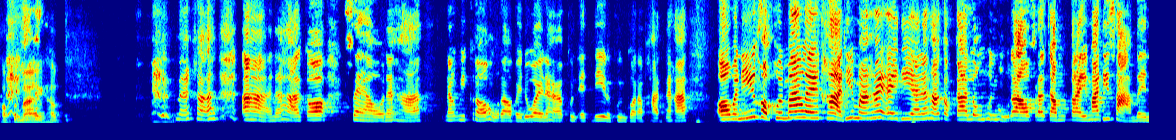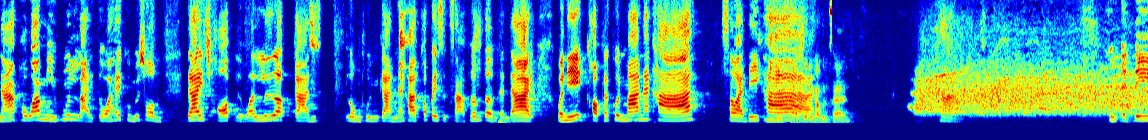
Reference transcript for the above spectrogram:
ขอบคุณมากเลยครับ นะคะ อ่านะคะ ก็แซวนะคะนักวิเคราะห์ของเราไปด้วยนะคะ คุณเอ็ดดี้หรือคุณกรพัฒนะคะอ๋อวันนี้ขอบคุณมากเลยค่ะ ที่มาให้ไอเดียนะคะ กับการลงทุนของเราประจำไตรมาสที่ 3 เลยนะ เพราะว่ามีหุ้นหลายตัวให้คุณผู้ชมได้ช็อปหรือว่าเลือกการลงทุนกันนะคะ ก็ไปศึกษาเพิ่มเติมกันได้ วันนี้ขอบพระคุณมากนะคะ สวัสดีค่ะ สวัสดีครับคุณแฟนค่ะ คุณเอ็ดดี้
